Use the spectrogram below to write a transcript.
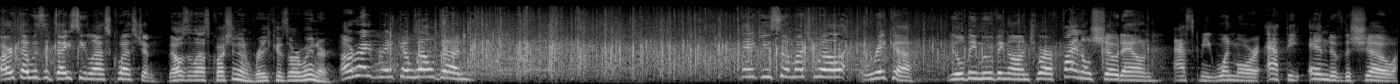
Art, that was a dicey last question. That was the last question, and Rekha's our winner. All right, Rekha, well done. Thank you so much, Will. Rekha, you'll be moving on to our final showdown. Ask Me One More at the end of the show.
